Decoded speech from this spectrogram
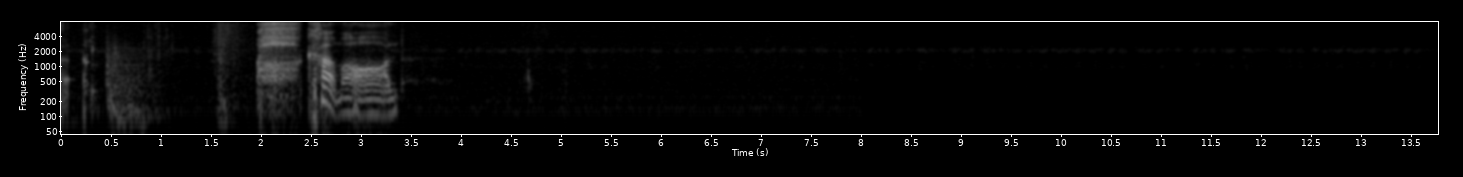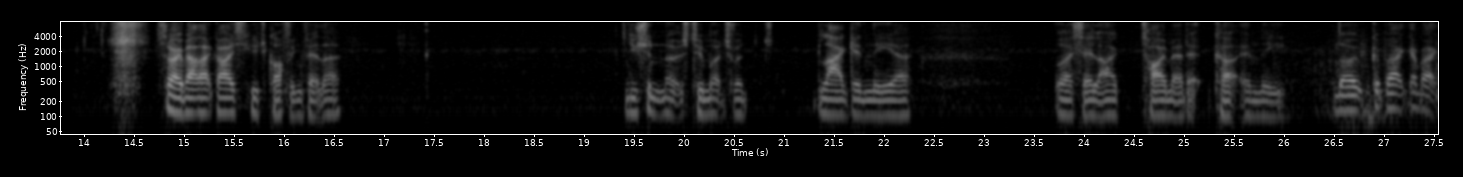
Uh, oh, come on. Sorry about that, guys. Huge coughing fit there. You shouldn't notice too much of a lag in the, uh, well, I say lag, time edit cut in the, no, get back, get back,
